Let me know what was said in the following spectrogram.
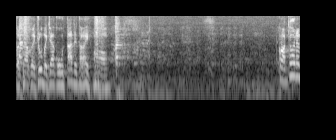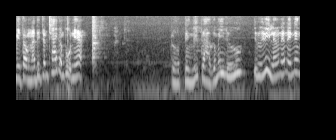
ตอนเช้าเคยชูไปจากกูตาตายตายอ๋อขอโทษนะพี่ทองนะที่ฉันใช้คำพูดเนี้ยโกรธหนึ่งหรือเปล่าก็ไม่รู้หรือนี่แล้วเนี่ยไหนหนึ่ง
